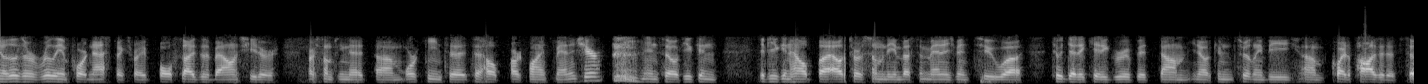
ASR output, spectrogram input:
you know, those are really important aspects, right? Both sides of the balance sheet are are something that um, we're keen to, to help our clients manage here. and so if you can if you can help uh, outsource some of the investment management to uh, to a dedicated group, it um, you know it can certainly be um, quite a positive. So.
